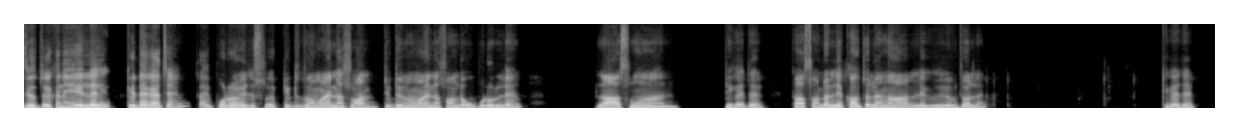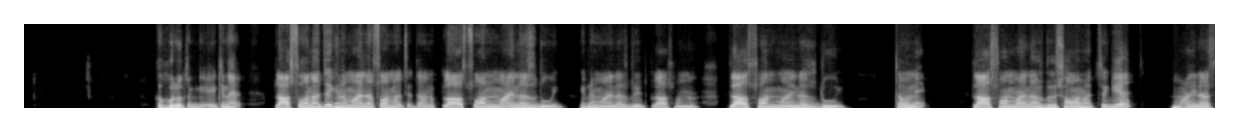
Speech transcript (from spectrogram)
যেহেতু এখানে এল এল কেটে গেছে তাই পড়ে রয়েছে শুধু T to minus one T to minus ওয়ানটা উপরে উঠলে প্লাস ওয়ান ঠিক আছে? প্লাস ওয়ানটা লেখাও চলে, না লিখলেও চলে, ঠিক আছে? তো হলো তো এখানে প্লাস ওয়ান আছে, এখানে মাইনাস ওয়ান আছে, তার মানে প্লাস ওয়ান মাইনাস দুই, এখানে মাইনাস দুই plus one plus one minus দুই, তার মানে প্লাস ওয়ান মাইনাস দুই সমান হচ্ছে গিয়ে মাইনাস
